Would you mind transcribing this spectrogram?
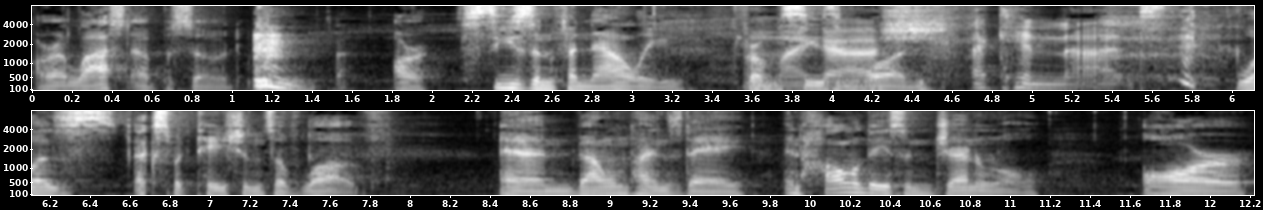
Our last episode, our season finale from oh season gosh. I cannot. was expectations of love. And Valentine's Day and holidays in general are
